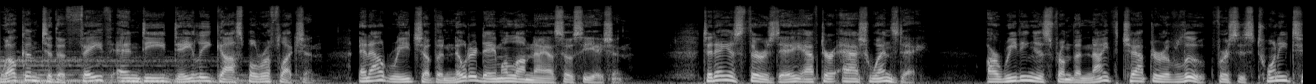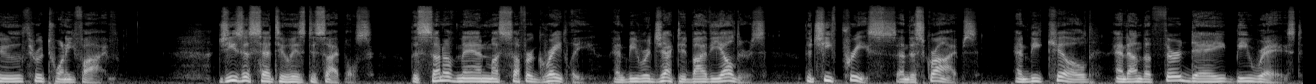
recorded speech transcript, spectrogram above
Welcome to the Faith ND Daily Gospel Reflection, an outreach of the Notre Dame Alumni Association. Today is Thursday after Ash Wednesday. Our reading is from the ninth chapter of Luke, verses 22 through 25. Jesus said to his disciples, The Son of Man must suffer greatly and be rejected by the elders, the chief priests, and the scribes, and be killed, and on the third day be raised.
